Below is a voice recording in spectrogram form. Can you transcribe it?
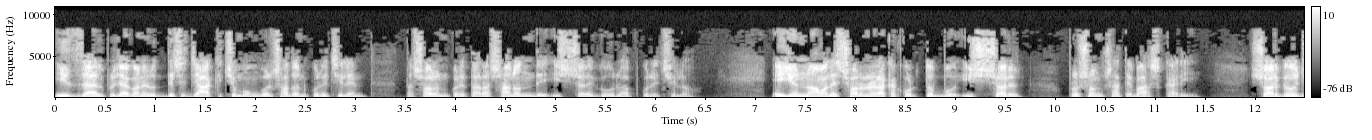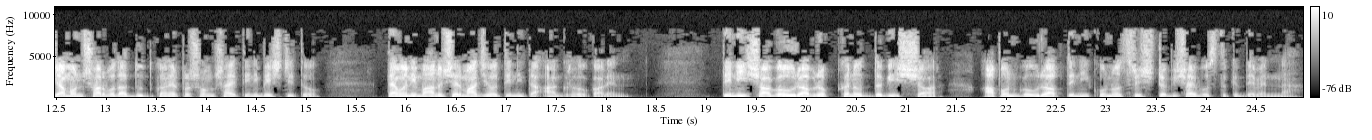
ইসরায়েল প্রজাগণের উদ্দেশ্যে যা কিছু মঙ্গল সাধন করেছিলেন তা স্মরণ করে তারা সানন্দে ঈশ্বরে গৌরব করেছিল। এই জন্য আমাদের স্মরণে রাখা কর্তব্য ঈশ্বরের প্রশংসাতে বাসকারী। স্বর্গেও যেমন সর্বদা দুধগণের প্রশংসায় তিনি বেষ্টিত, তেমনি মানুষের মাঝেও তিনি তা আগ্রহ করেন। তিনি সগৌরব রক্ষণ উদ্যোগী ঈশ্বর, আপন গৌরব তিনি কোন সৃষ্ট বিষয়বস্তুকে দেবেন না।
